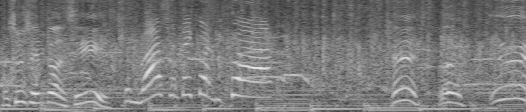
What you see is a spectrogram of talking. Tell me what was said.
มาช่วยฉันก่อนสิ ฉันว่าฉันไปก่อนดีกว่า เออเออเออ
